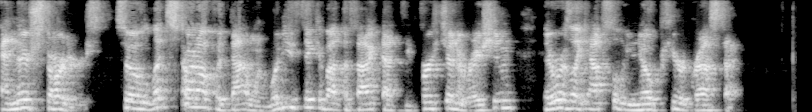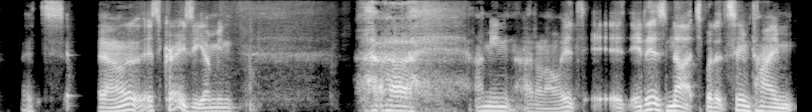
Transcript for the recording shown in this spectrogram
and they're starters. So let's start off with that one. What do you think about the fact that the first generation there was like absolutely no pure grass type? It's yeah, it's crazy. I mean, uh, I mean, I don't know. It's it, it is nuts, but at the same time,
